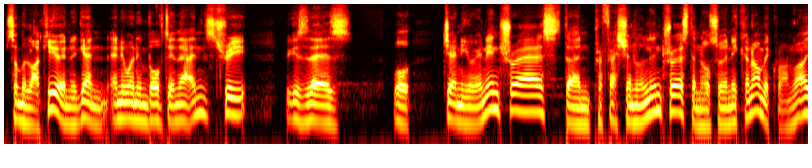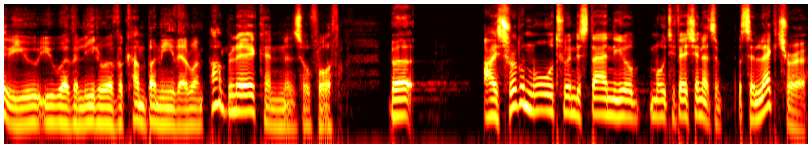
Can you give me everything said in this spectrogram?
someone like you, and again, anyone involved in that industry, because there's well genuine interest and professional interest, and also an economic one, right? You you were the leader of a company that went public and, and so forth. But I struggle more to understand your motivation as a, as a lecturer.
